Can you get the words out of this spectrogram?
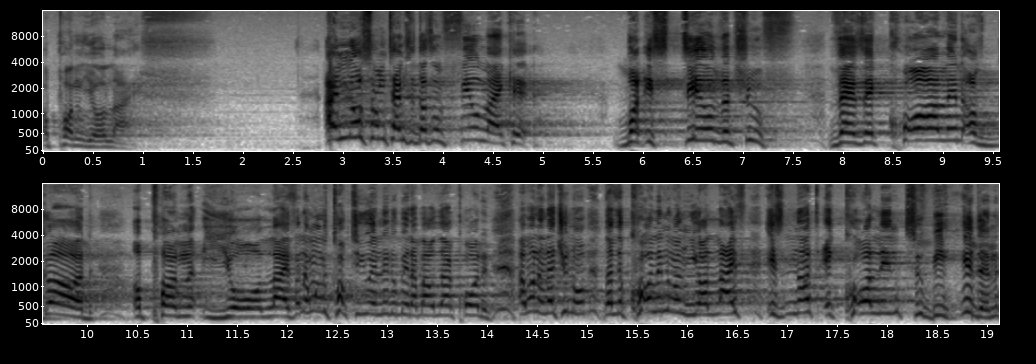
upon your life. I know sometimes it doesn't feel like it, but it's still the truth. There's a calling of God upon your life. And I want to talk to you a little bit about that calling. I want to let you know that the calling on your life is not a calling to be hidden,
